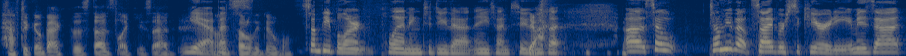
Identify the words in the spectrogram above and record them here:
have to go back to the studs like you said yeah uh, that's totally doable some people aren't planning to do that anytime soon yeah. but uh, so tell me about cybersecurity. I mean, is that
